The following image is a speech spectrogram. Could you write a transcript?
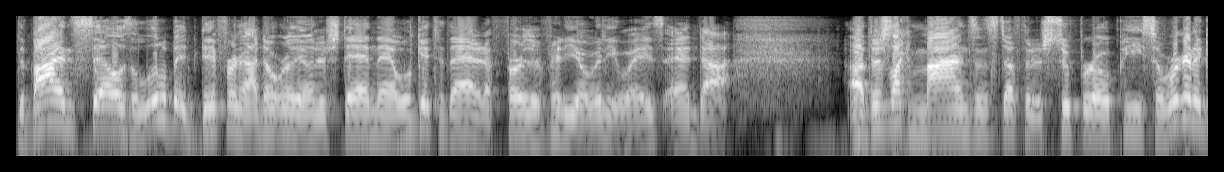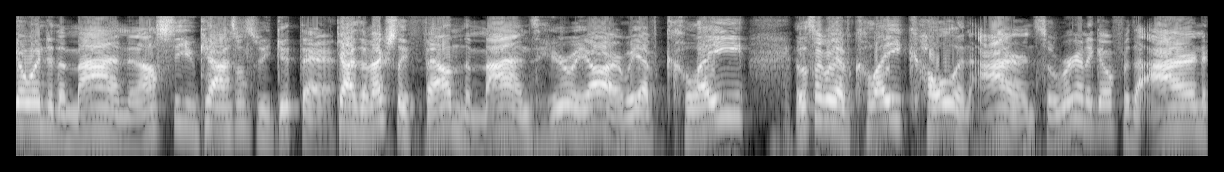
the buy and sell is a little bit different. I don't really understand that. We'll get to that in a further video anyways. And uh, uh, there's like mines and stuff that are super OP, so we're gonna go into the mine, and I'll see you guys once we get there. Guys, I've actually found the mines. Here we are. We have clay. It looks like we have clay, coal, and iron. So we're gonna go for the iron,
